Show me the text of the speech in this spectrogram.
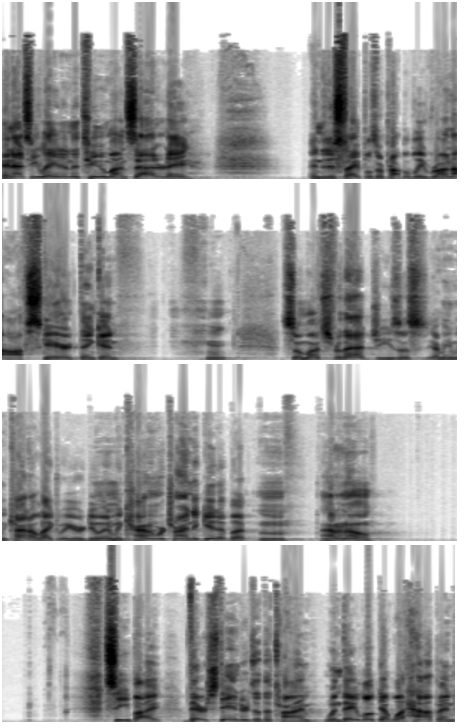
And as he laid in the tomb on Saturday, and the disciples are probably run off scared, thinking, hmm, So much for that, Jesus. I mean, we kind of liked what you were doing. We kind of were trying to get it, but mm, I don't know. See, by their standards at the time, when they looked at what happened,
